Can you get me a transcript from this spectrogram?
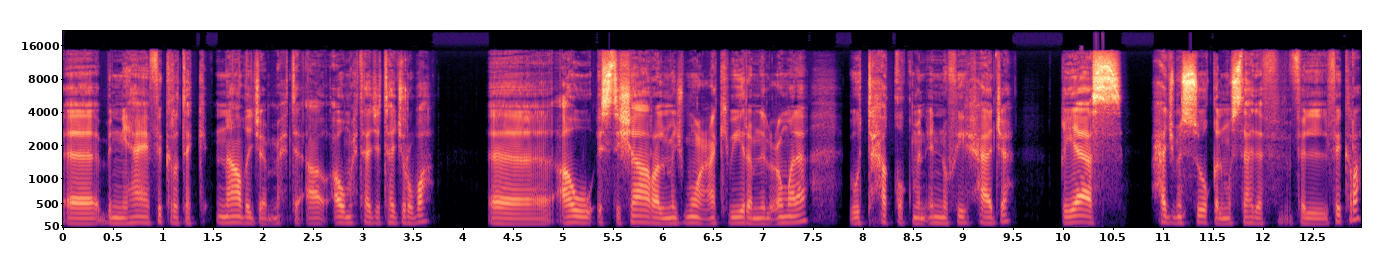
آه، بالنهاية فكرتك ناضجة محت- أو أو محتاجة تجربة؟ آه، أو استشارة لمجموعة كبيرة من العملاء والتحقق من أنه في حاجة؟ قياس حجم السوق المستهدف في الفكرة.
